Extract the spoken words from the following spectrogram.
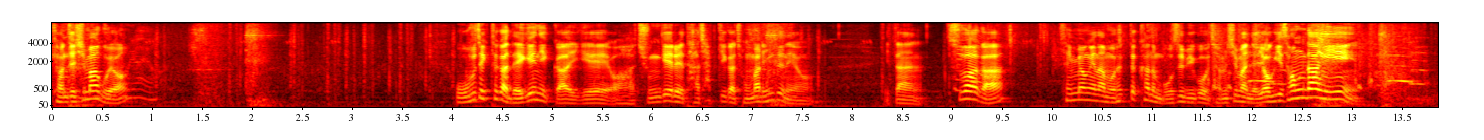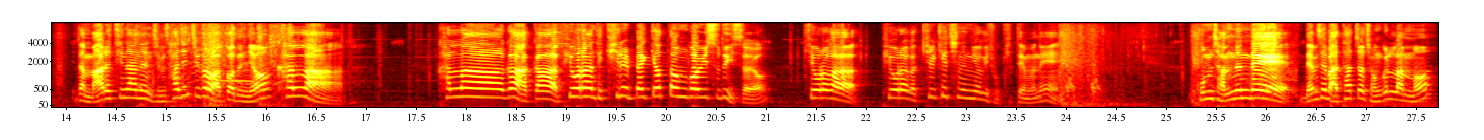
견제 심하고요. object가 4개니까 이게 와 중계를 다 잡기가 정말 힘드네요. 일단 수아가 생명의 나무 획득하는 모습이고 잠시만요. 여기 성당이 일단 마르티나는 지금 사진 찍으러 왔거든요. 칼라. 칼라가 아까 피오라한테 kill을 뺏겼던 거일 수도 있어요 피오라가 피오라가 kill catch 능력이 좋기 때문에 곰 잡는데 냄새 맡았죠 정글람머?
